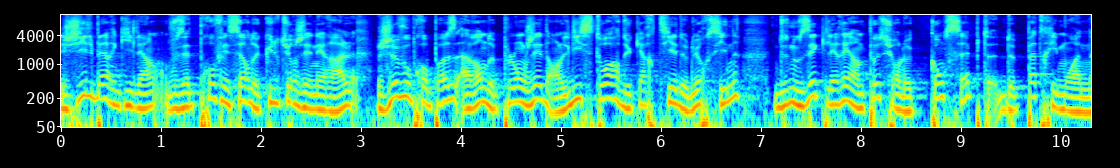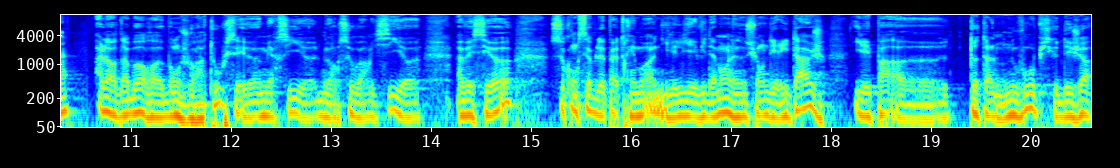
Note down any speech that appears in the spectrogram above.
Gilbert Guillain, vous êtes professeur de culture générale. Je vous propose, avant de plonger dans l'histoire du quartier de l'Ursine, de nous éclairer un peu sur le concept de patrimoine. Alors d'abord, euh, bonjour à tous et euh, merci euh, de me recevoir ici à VCE. Ce concept de patrimoine, il est lié évidemment à la notion d'héritage. Il n'est pas totalement nouveau puisque déjà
